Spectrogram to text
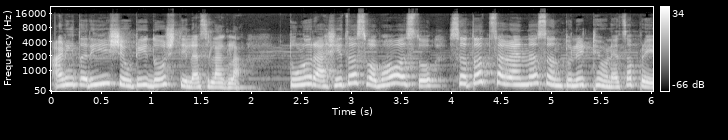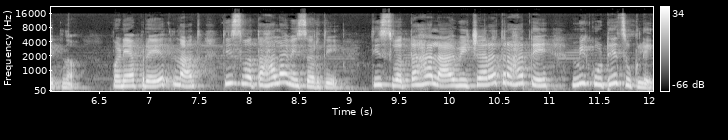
आणि तरीही शेवटी दोष तिलाच लागला. तूळ राशीचा स्वभाव असतो सतत सगळ्यांना संतुलित ठेवण्याचा प्रयत्न. पण या प्रयत्नात ती स्वतःला विसरते. ती स्वतःला विचारत राहते मी कुठे चुकले?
